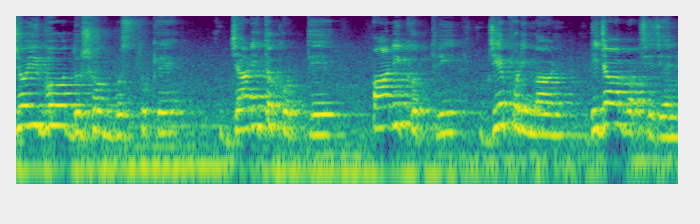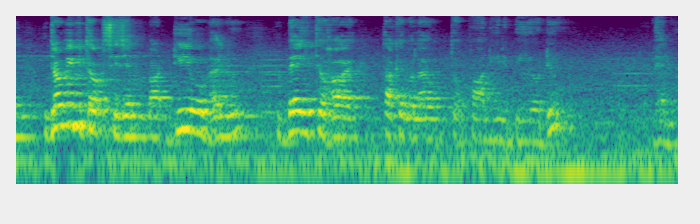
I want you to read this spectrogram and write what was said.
জৈব দূষক বস্তুকে জারিত করতে পানি কর্তৃক যে পরিমাণ ডিজলভ অক্সিজেন, দ্রবীভূত অক্সিজেন বা ডিও ভ্যালু ব্যয়িত হয়, তাকে বলা হয় উক্ত পানির বিওডি ভ্যালু।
